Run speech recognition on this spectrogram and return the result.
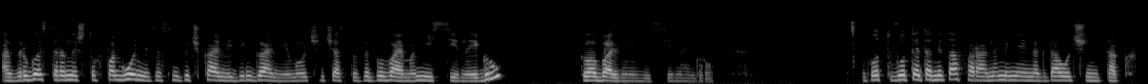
а с другой стороны, что в погоне за сундучками и деньгами мы очень часто забываем о миссии на игру, глобальной миссии на игру. Вот, вот эта метафора, она меня иногда очень так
